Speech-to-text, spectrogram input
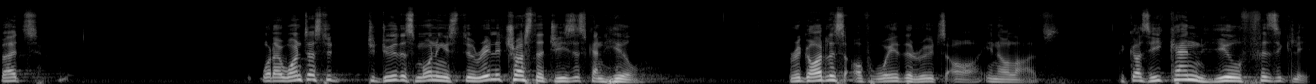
But what I want us to, to do this morning is to really trust that Jesus can heal, regardless of where the roots are in our lives. Because he can heal physically.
